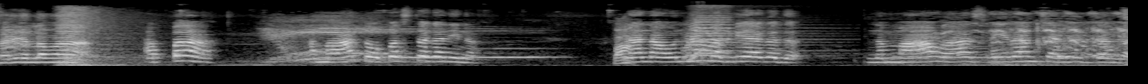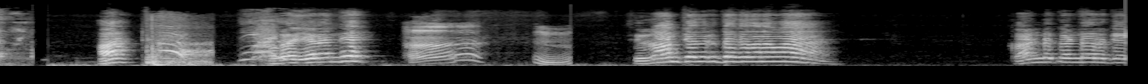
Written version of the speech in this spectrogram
ಸರಿ ಇಲ್ಲವ. ಅಪ್ಪ ಆ ಮಾತು ವಾಪಸ್ ತಗ ನೀನು. ನಾನು ಅವನ್ನ ಮದ್ವೆ ಆಗದು. ನಮ್ಮ ಮಾವ ಶ್ರೀರಾಮ್ ಚಂದ್ರ ಇದ್ದಂಗ. ಹಾ ಮಗಳ ಏನಂದಿ? ಶ್ರೀರಾಮಚಂದ್ರ ಇದ್ದಂಗದನವ ಕಂಡ ಕಂಡವ್ರಿಗೆ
